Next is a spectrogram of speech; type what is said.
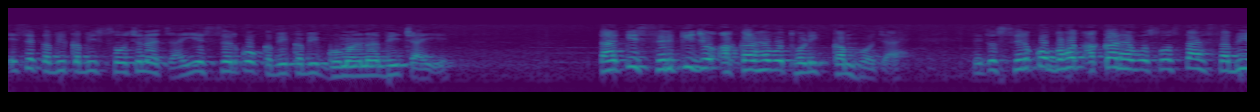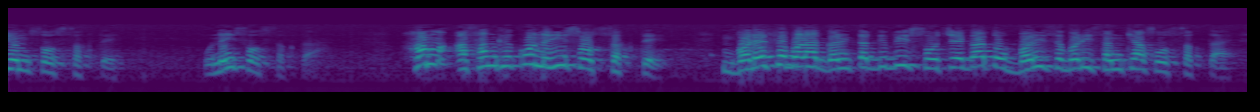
इसे कभी कभी सोचना चाहिए, सिर को कभी कभी घुमाना भी चाहिए। ताकि सिर की जो अकड़ है वो थोड़ी कम हो जाए। नहीं तो सिर को बहुत अकड़ है, वो सोचता है, सभी हम सोच सकते वो नहीं सोच सकता। हम असंख्य को नहीं सोच सकते। बड़े से बड़ा गणितज्ञ भी सोचेगा तो बड़ी से बड़ी संख्या सोच सकता है।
